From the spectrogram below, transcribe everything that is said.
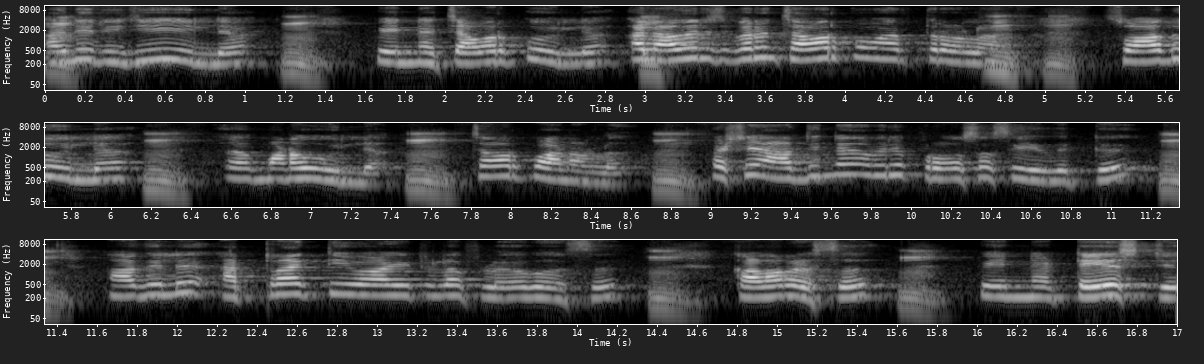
അതിന് രുചിയില്ല. പിന്നെ ചവർപ്പും ഇല്ല. അല്ല അതൊരു വെറും ചവർപ്പ് മാത്രമുള്ളതാണ് സ്വാദും ഇല്ല മണവും ഇല്ല. ചവർപ്പാണുള്ളത്. പക്ഷെ അതിനെ അവർ പ്രോസസ്സ് ചെയ്തിട്ട് അതിൽ അട്രാക്റ്റീവ് ആയിട്ടുള്ള ഫ്ലേവേഴ്സ് കളേഴ്സ് പിന്നെ ടേസ്റ്റ്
